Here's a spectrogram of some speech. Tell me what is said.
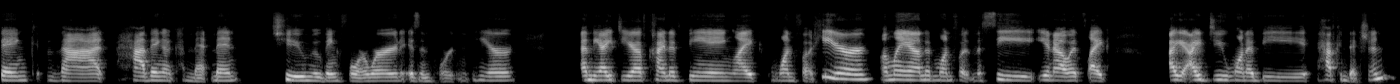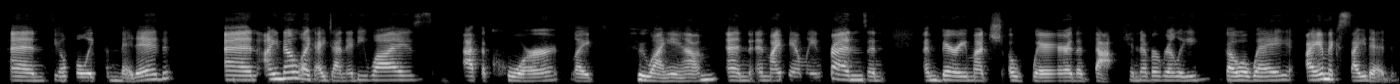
think that having a commitment to moving forward is important here. And the idea of kind of being like one foot here on land and one foot in the sea, you know, it's like I, I do want to be have conviction and feel fully committed. And I know like identity wise at the core, like who I am and and my family and friends and I'm very much aware that that can never really go away. I am excited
